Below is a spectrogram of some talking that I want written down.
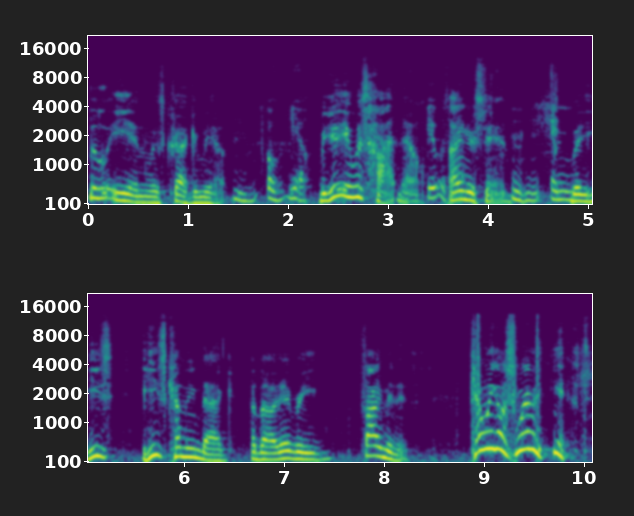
little Ian was cracking me up Oh yeah. because it was hot now. It was I hot. understand, Mhm. And- but he's he's coming back about every five minutes. Can we go swimming yet?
